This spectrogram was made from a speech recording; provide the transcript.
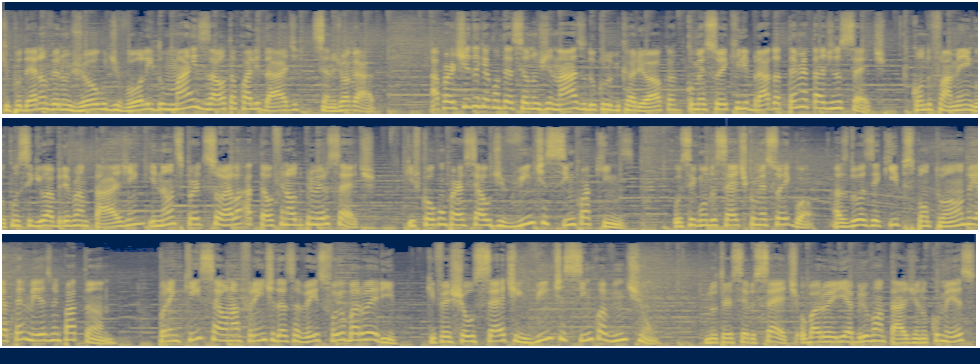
que puderam ver um jogo de vôlei do mais alta qualidade sendo jogado. A partida que aconteceu no ginásio do Clube Carioca começou equilibrado até metade do set, quando o Flamengo conseguiu abrir vantagem e não desperdiçou ela até o final do primeiro set, que ficou com um parcial de 25 a 15. O segundo set começou igual, as duas equipes pontuando e até mesmo empatando. Porém, quem saiu na frente dessa vez foi o Barueri, que fechou o set em 25 a 21. No terceiro set, o Barueri abriu vantagem no começo,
